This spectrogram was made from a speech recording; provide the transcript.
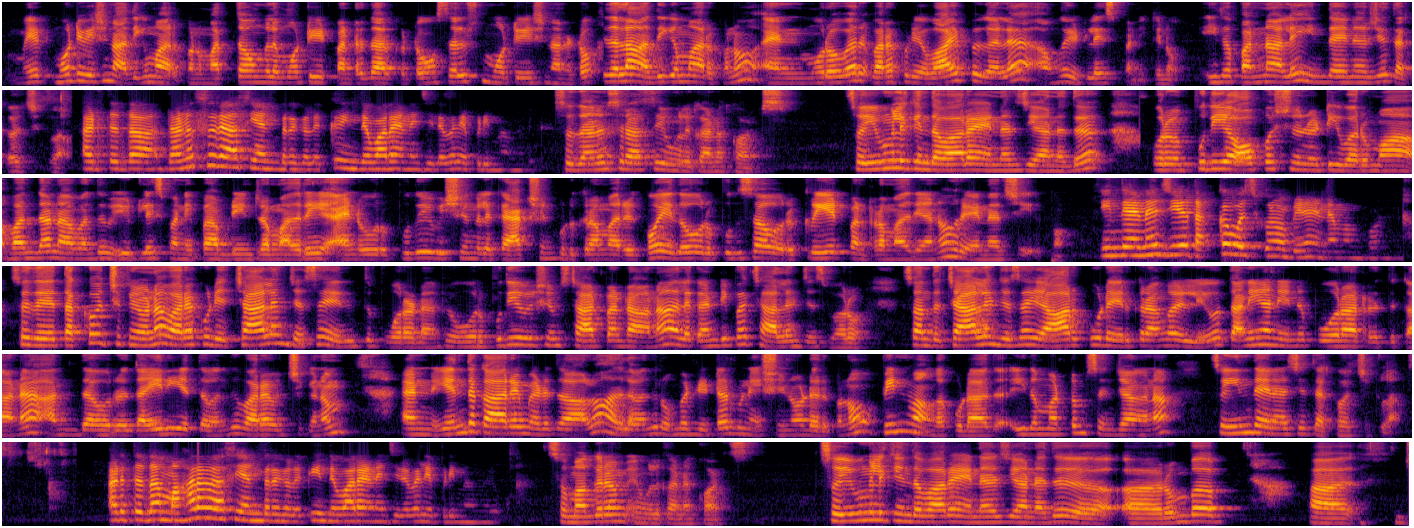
மோட்டிவேஷன் அதிகமாக இருக்கணும். மற்றவங்களை மோட்டிவேட் பண்ணுறதா இருக்கட்டும் செல்ஃப் மோட்டிவேஷனாக இருக்கட்டும் இதெல்லாம் அதிகமாக இருக்கணும். அண்ட் மோரோவர் வரக்கூடிய வாய்ப்புகளை அவங்க யூட்டிலைஸ் பண்ணிக்கணும். இதை பண்ணாலே இந்த எனர்ஜியை தக்க வச்சுக்கலாம். அடுத்ததா தனுசு ராசி அன்பர்களுக்கு இந்த வாரம் எனர்ஜி லெவல் எப்படி மேம் ஸோ தனுசு ராசி இவங்களுக்கான கார்ட்ஸ் ஸோ இவங்களுக்கு இந்த வாரம் எனர்ஜியானது ஒரு புதிய ஆப்பர்ச்சுனிட்டி வருமா? வந்தால் நான் வந்து யூட்டிலைஸ் பண்ணிப்பேன் அப்படின்ற மாதிரி அண்ட் ஒரு புதிய விஷயங்களுக்கு ஆக்ஷன் கொடுக்குற மாதிரி இருக்கும். ஏதோ ஒரு புதுசாக ஒரு க்ரியேட் பண்ணுற மாதிரியான ஒரு எனர்ஜி இருக்கும். இந்த எனர்ஜியை தக்க வச்சுக்கணும் அப்படின்னா என்ன மேம் பண்ணணும்? ஸோ இதை தக்க வச்சுக்கணும்னா வரக்கூடிய சேலஞ்சஸை எதிர்த்து போராடணும். இப்போ ஒரு புதிய விஷயம் ஸ்டார்ட் பண்ணுறாங்கன்னா அதில் கண்டிப்பாக சேலஞ்சஸ் வரும். ஸோ அந்த சேலஞ்சஸை யார் கூட இருக்கிறாங்களோ இல்லையோ தனியாக நின்று போராடுறதுக்கான அந்த ஒரு தைரியத்தை வந்து வர வச்சுக்கணும். அண்ட் எந்த காரியம் எடுத்தாலும் அதில் வந்து ரொம்ப டிட்டர்மினேஷனோட இருக்கணும். பின் வாங்கக்கூடாது இதை மட்டும் செஞ்சாங்கன்னா ஸோ இந்த எனர்ஜி தக்க வச்சுக்கலாம். அடுத்ததா மகர ராசி அன்பர்களுக்கு இந்த வாரம் எனர்ஜி லெவல் எப்படி மேம் இருக்கும்? ஸோ மகரம் இவங்களுக்கான கார்ட்ஸ் ஸோ இவங்களுக்கு இந்த வாரம் எனர்ஜியானது ரொம்ப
